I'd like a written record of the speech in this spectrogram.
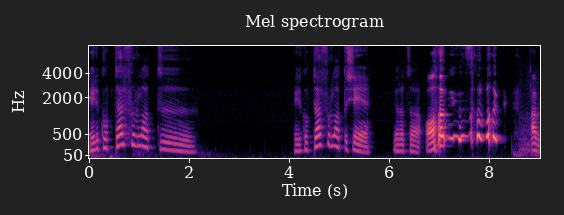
Helikopter fırlattı. Helikopter fırlattı şeye. Yaratığa. Abi hıza bak. Abi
